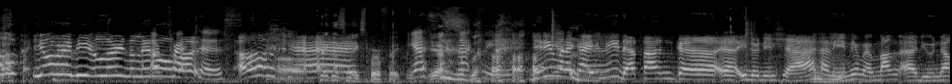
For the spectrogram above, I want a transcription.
Oh, you already learned a little I about- practice. Oke. Practice makes perfect. Yes, exactly. Jadi mereka ini datang ke eh, Indonesia kali ini memang eh, diundang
